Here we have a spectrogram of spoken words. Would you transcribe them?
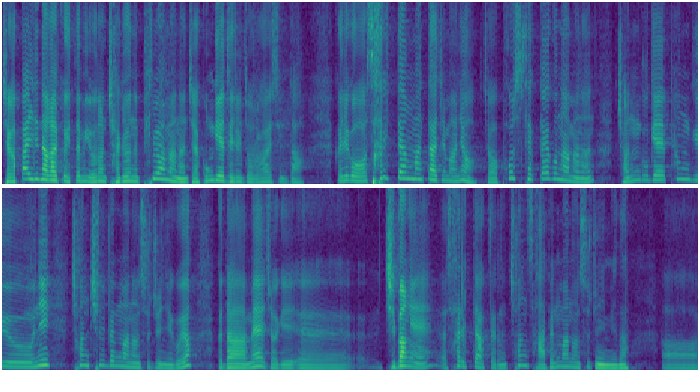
제가 빨리 나갈 거기 때문에 이런 자료는 필요하면은 제가 공개해 드리도록 하겠습니다. 그리고 살대학만 따지면요, 저 포스텍 빼고 나면은 전국의 평균이 1,700만 원 수준이고요. 그 다음에 저기 에, 지방의 사립대학들은 1,400만 원 수준입니다. 어,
